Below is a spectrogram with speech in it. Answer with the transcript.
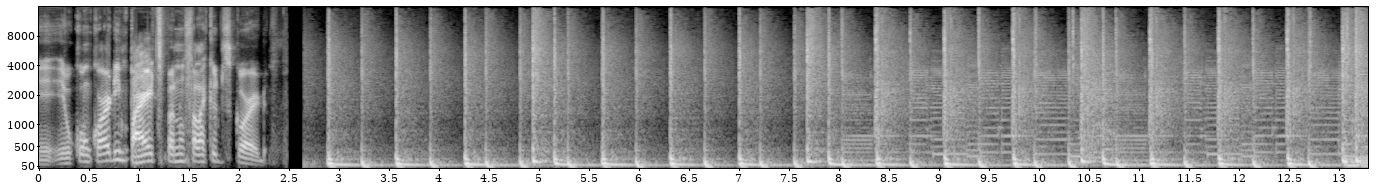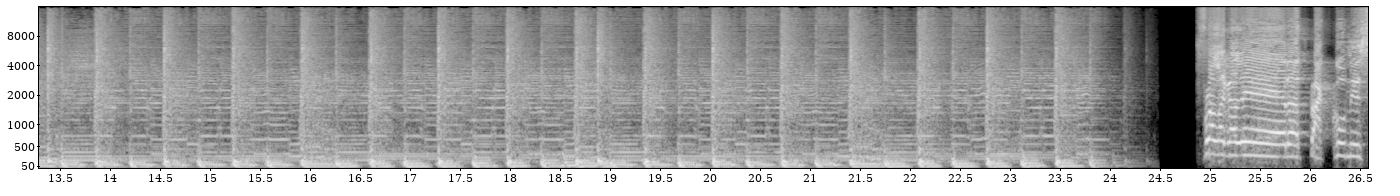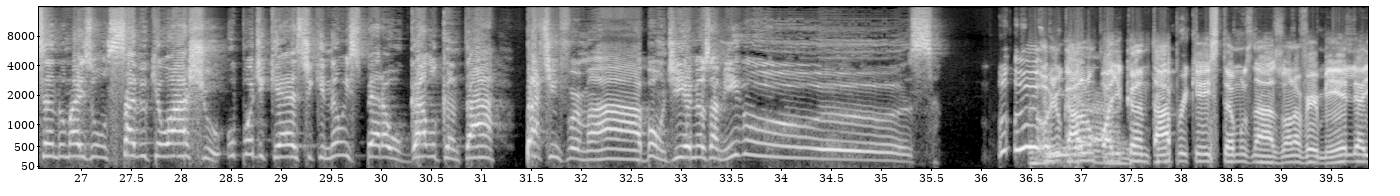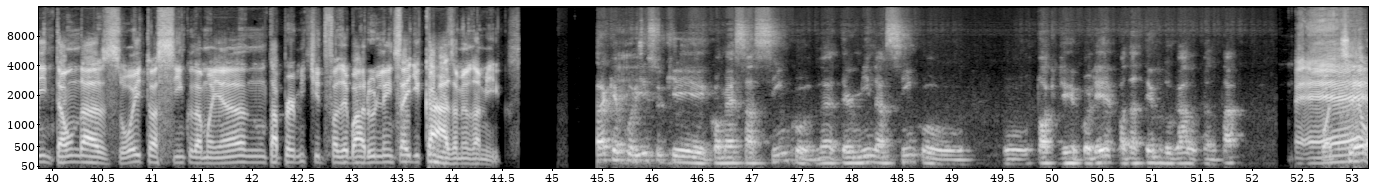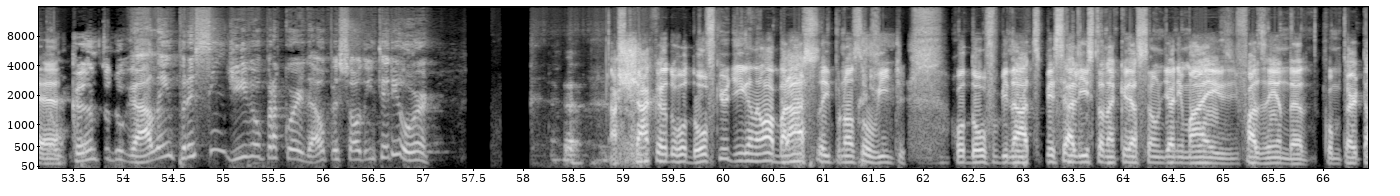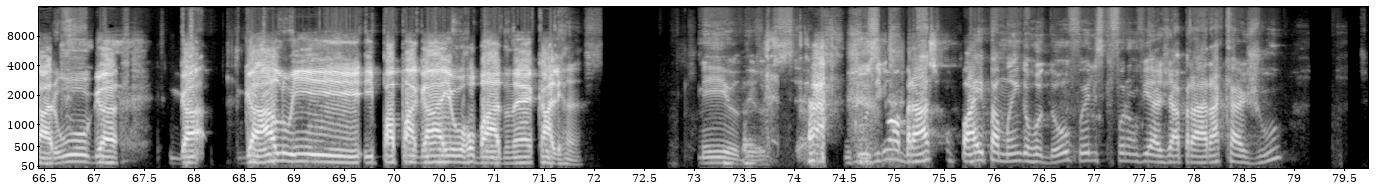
É, eu concordo em partes para não falar que eu discordo. Galera, tá começando mais um Sabe o que eu acho? O podcast que não espera o galo cantar pra te informar. Bom dia, meus amigos! Uh, hoje o galo não pode cantar porque estamos na zona vermelha, então das 8 às 5 da manhã não tá permitido fazer barulho nem sair de casa, meus amigos. Será que é por isso que começa às 5, né? Termina às 5 o, o toque de recolher, para dar tempo do galo cantar? É, Pode ser. É. o canto do galo é imprescindível para acordar o pessoal do interior. A chácara do Rodolfo que o diga, né? Um abraço aí pro nosso ouvinte, Rodolfo Binatti, especialista na criação de animais de fazenda, como tartaruga, ga, galo e, e, papagaio roubado, né, Calihan? Meu Deus do céu. Inclusive, um abraço pro pai e pra mãe do Rodolfo, eles que foram viajar para Aracaju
